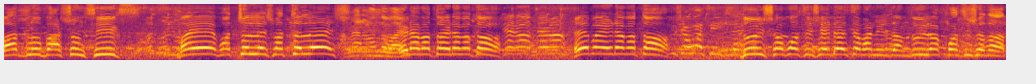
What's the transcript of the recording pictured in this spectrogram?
পাগলু পার্সন সিক্স। ভাই, এ পাঁচচল্লিশ পাঁচচল্লিশ এটা কত এটা কত? এ, ভাই, এটা কত? দুইশো পঁচিশ এটা হচ্ছে পানির দাম, দুই লাখ পঁচিশ হাজার।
